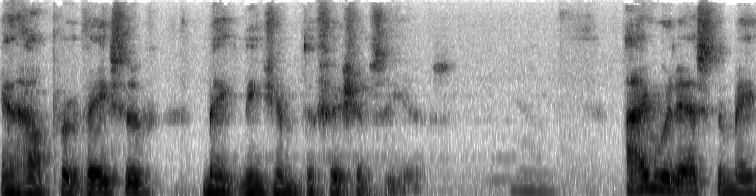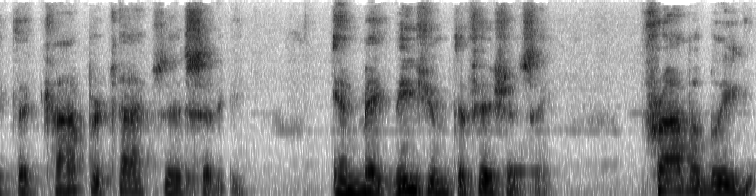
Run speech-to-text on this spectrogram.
and how pervasive magnesium deficiency is. I would estimate that copper toxicity and magnesium deficiency probably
